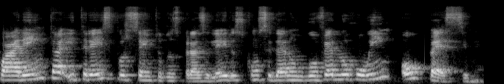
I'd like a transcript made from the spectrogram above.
43% dos brasileiros consideram o governo ruim ou péssimo.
